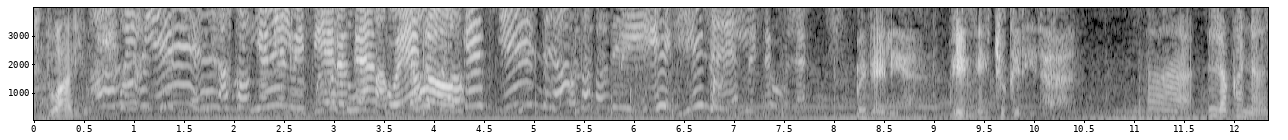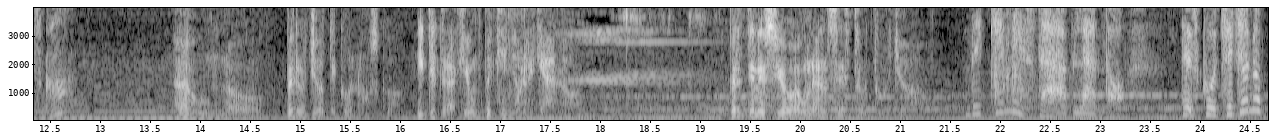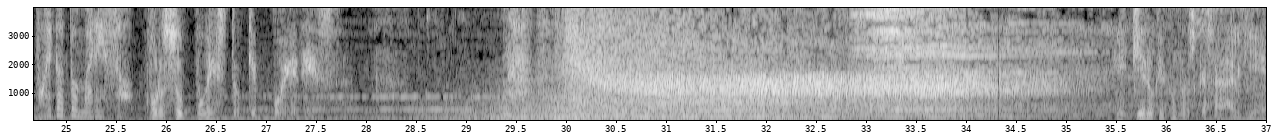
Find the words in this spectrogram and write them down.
vestuarios. ¡Muy bien! ¡Oh, ¡Qué bien lo hicieron! ¡Gran juego! ¡Qué bien! Sí, qué bien lo espectacular. Medelia, bien hecho, querida. Ah, ¿Lo conozco? Aún no, pero yo te conozco y te traje un pequeño regalo. Perteneció a un ancestro tuyo. ¿De qué me está hablando? Escuche, yo no puedo tomar eso. Por supuesto que puedes. quiero que conozcas a alguien.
